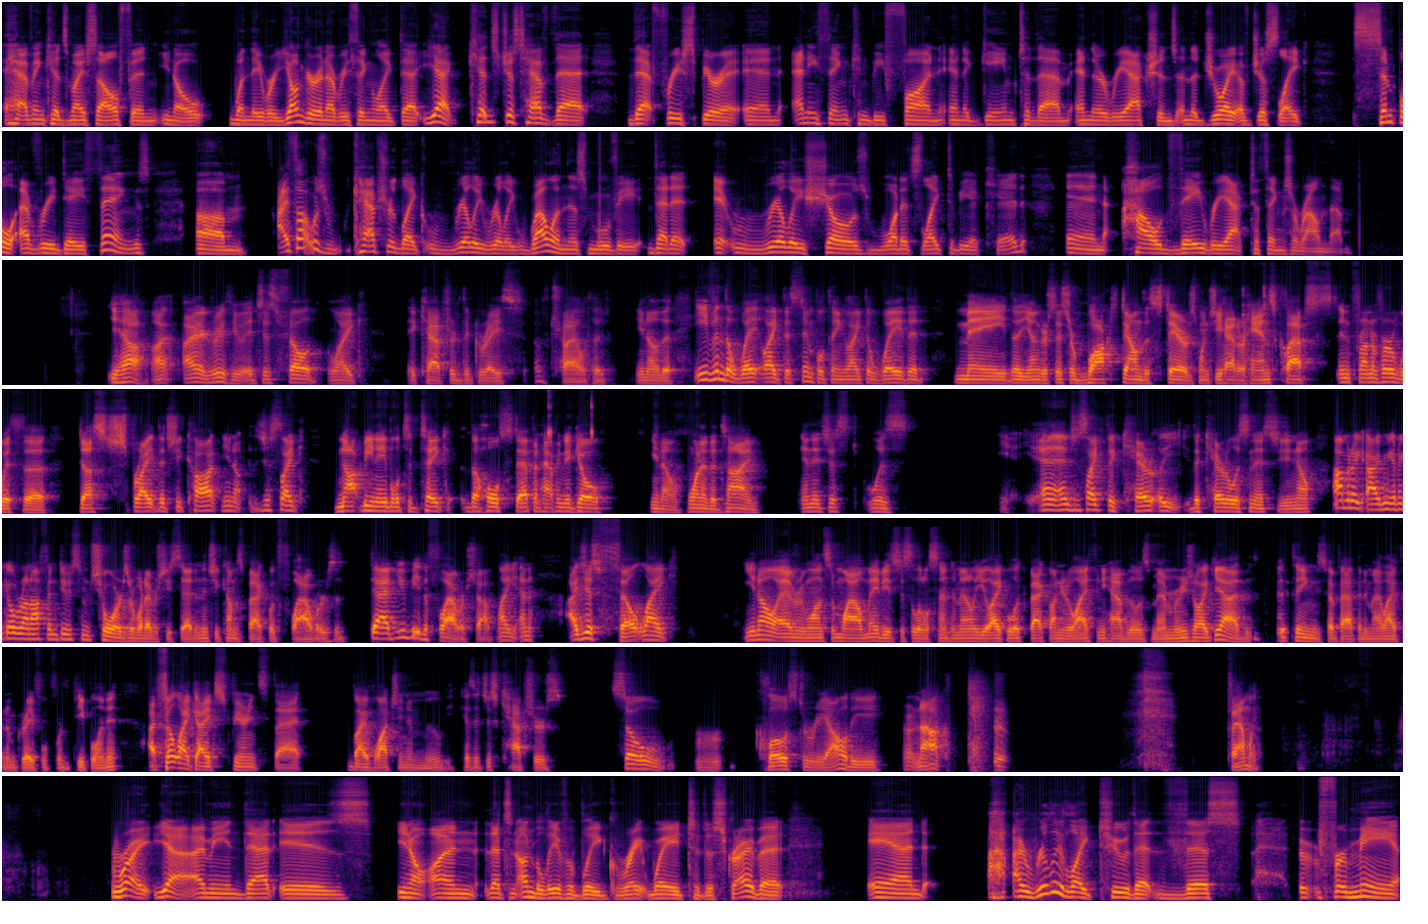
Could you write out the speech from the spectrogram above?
having kids myself and you know when they were younger and everything like that yeah kids just have that that free spirit and anything can be fun and a game to them and their reactions and the joy of just like simple everyday things um i thought was captured like really really well in this movie that it it really shows what it's like to be a kid and how they react to things around them. Yeah i i agree with you. It just felt like it captured the grace of childhood you know the even the way like the simple thing like the way that Mei, the younger sister, walked down the stairs when she had her hands clasped in front of her with the dust sprite that she caught. You know, just like not being able to take the whole step and having to go, you know, one at a time. And it just was and just like the care the carelessness, you know, I'm gonna I'm gonna go run off and do some chores or whatever she said, and then she comes back with flowers and Dad, you be the flower shop, like, and I just felt like, you know, every once in a while, maybe it's just a little sentimental. You like look back on your life and you have those memories. You're like, yeah, good things have happened in my life, and I'm grateful for the people in it. I felt like I experienced that by watching a movie because it just captures so r- close to reality, or not family. Right. Yeah. I mean, that is, you know, on that's an unbelievably great way to describe it. And I really like too that this, for me,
